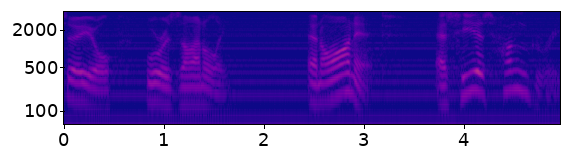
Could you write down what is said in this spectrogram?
sail horizontally. And on it, as he is hungry,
